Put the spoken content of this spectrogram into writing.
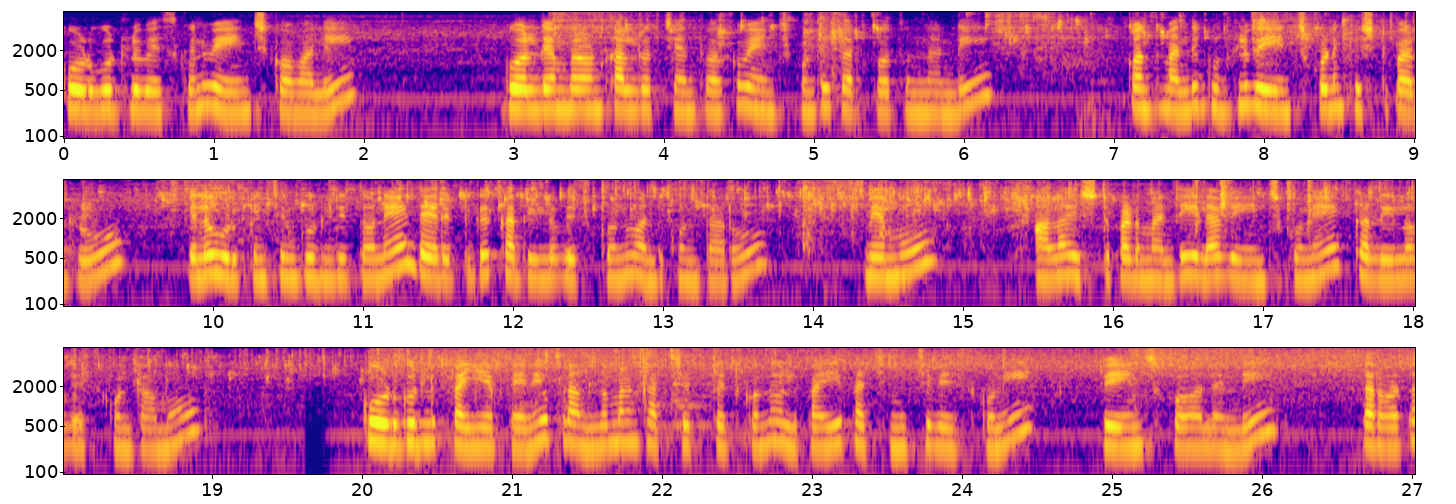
కోడిగుడ్లు వేసుకొని వేయించుకోవాలి. గోల్డెన్ బ్రౌన్ కలర్ వచ్చేంత వరకు వేయించుకుంటే సరిపోతుందండి. కొంతమంది గుడ్లు వేయించుకోవడానికి ఇష్టపడరు. ఇలా ఉడికించిన గుడ్లతోనే డైరెక్ట్గా కర్రీలో వేసుకొని వండుకుంటారు. మేము అలా ఇష్టపడమంటే ఇలా వేయించుకునే కర్రీలో వేసుకుంటాము. కోడిగుడ్లు ఫ్రై అయిపోయినాయి. ఇప్పుడు అందులో మనం కట్ చేసి పెట్టుకొని ఉల్లిపాయ పచ్చిమిర్చి వేసుకొని వేయించుకోవాలండి. తర్వాత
